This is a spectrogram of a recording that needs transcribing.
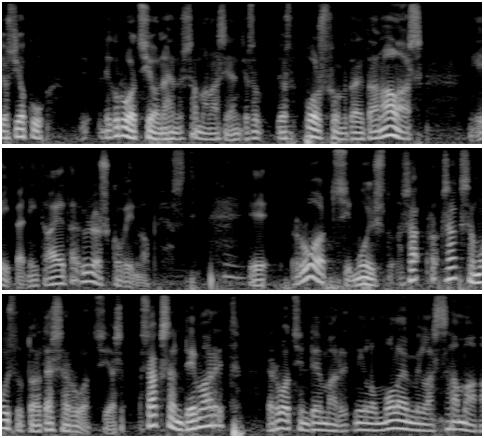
jos joku, niin kuin Ruotsi on nähnyt saman asian, jos, jos puolustusvoimat ajetaan alas, niin eipä niitä ajeta ylös kovin nopeasti. Mm. Ruotsi muistu, Saksa muistuttaa tässä Ruotsia. Saksan demarit ja Ruotsin demarit, niillä on molemmilla sama,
